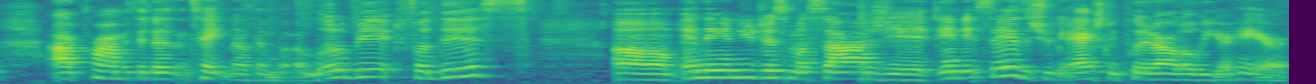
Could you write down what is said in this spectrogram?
I promise it doesn't take nothing but a little bit for this um, and then you just massage it. And it says that you can actually put it all over your hair.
